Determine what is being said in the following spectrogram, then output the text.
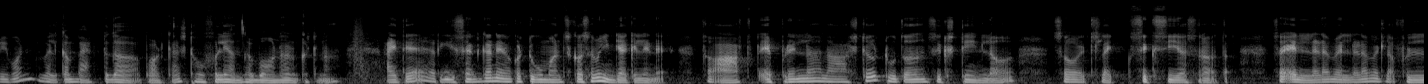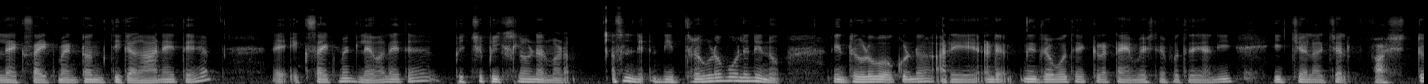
Everyone welcome back to the podcast hopefully అందరూ బాగున్నారు అనుకుంటున్నా. అయితే రీసెంట్గా నేను ఒక టూ మంత్స్ కోసం ఇండియాకి వెళ్ళిండే. సో ఆఫ్టర్ ఎప్పుడైనా లాస్ట్ టూ థౌజండ్ సిక్స్టీన్లో so it's like six years తర్వాత. సో వెళ్ళడం వెళ్ళడం ఇట్లా ఫుల్ ఎక్సైట్మెంట్ దిగగానే అయితే ఎక్సైట్మెంట్ లెవెల్ అయితే పిచ్చి పీక్స్లో ఉండే అనమాట అసలు నిద్ర కూడా పోలే నేను. నిద్ర కూడా పోకుండా అరే అంటే నిద్రపోతే ఎక్కడ టైం వేస్ట్ అయిపోతుంది అని ఇచ్చేలా ఇచ్చేయాలి ఫస్ట్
